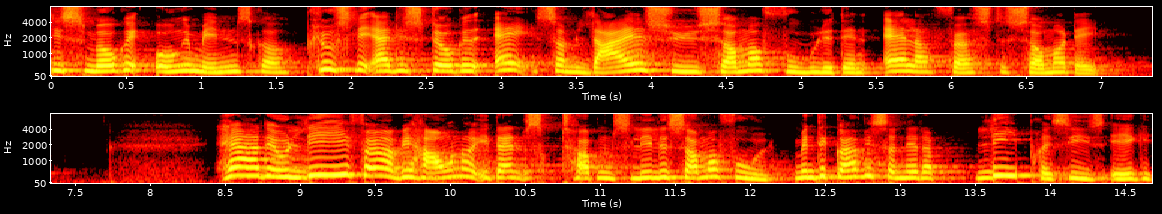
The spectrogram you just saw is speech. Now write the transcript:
de smukke unge mennesker, pludselig er de stukket af som legesyge sommerfugle den allerførste sommerdag. Her er det jo lige før vi havner i dansk toppens lille sommerfugl, men det gør vi så netop lige præcis ikke.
